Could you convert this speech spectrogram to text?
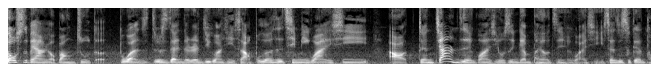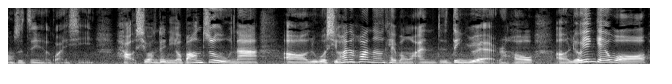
都是非常有帮助的，不管是就是在你的人际关系上，不论是亲密关系啊，跟家人之间的关系，或是你跟朋友之间的关系，甚至是跟同事之间的关系。好，希望对你有帮助。那呃，如果喜欢的话呢，可以帮我按就是订阅，然后呃留言给我，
